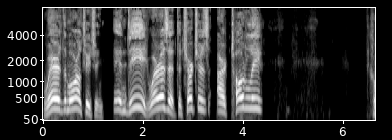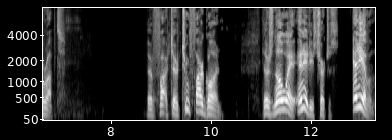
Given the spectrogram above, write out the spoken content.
Where is the moral teaching? Indeed. Where is it? The churches are totally corrupt. They're far, they're too far gone. There's no way any of these churches, any of them,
